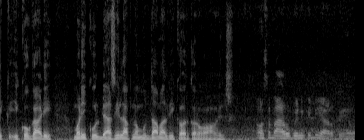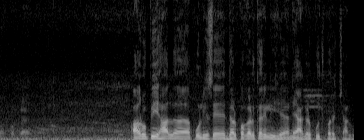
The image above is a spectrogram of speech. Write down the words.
એક ઇકો ગાડી મળી કુલ બ્યાસી લાખનો મુદ્દામાલ રિકવર કરવામાં આવેલ છે. આરોપીની કેટલી આરોપી આરોપી હાલ પોલીસે ધરપકડ કરેલી છે અને આગળ પૂછપરછ ચાલુ.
